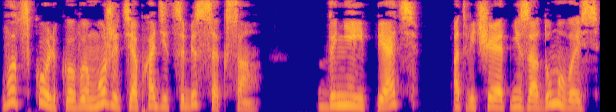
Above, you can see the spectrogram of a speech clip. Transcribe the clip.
Вот сколько вы можете обходиться без секса? Дней пять, отвечает, не задумываясь,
